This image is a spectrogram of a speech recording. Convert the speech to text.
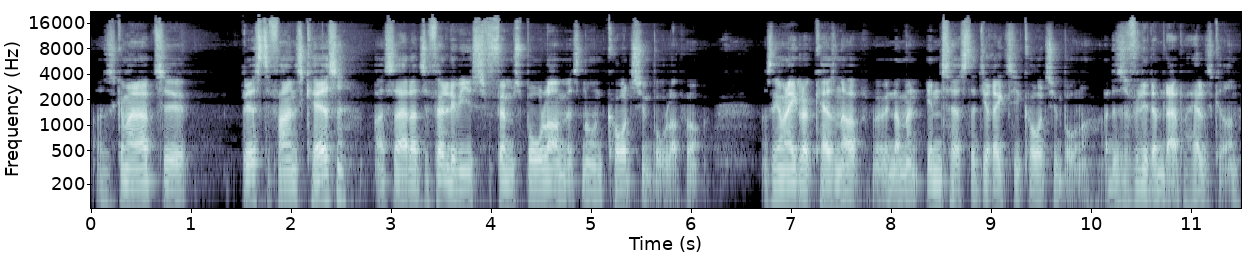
Og så skal man op til bedstefarens kasse, og så er der tilfældigvis fem spoler med sådan nogle kortsymboler på. Og så kan man ikke lukke kassen op, medmindre man indtaster de rigtige kortsymboler. Og det er selvfølgelig dem, der er på halskæden.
